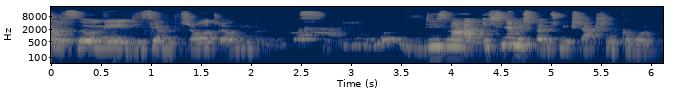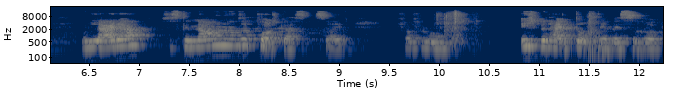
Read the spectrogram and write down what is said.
Ach so, nee, die ist ja mit George irgendwas. Diesmal habe ich nämlich beim Schnick Schnack Schnuck gewonnen. Und leider ist es genau in unserer Podcast-Zeit verflogen. Ich bin halt doch der Bessere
